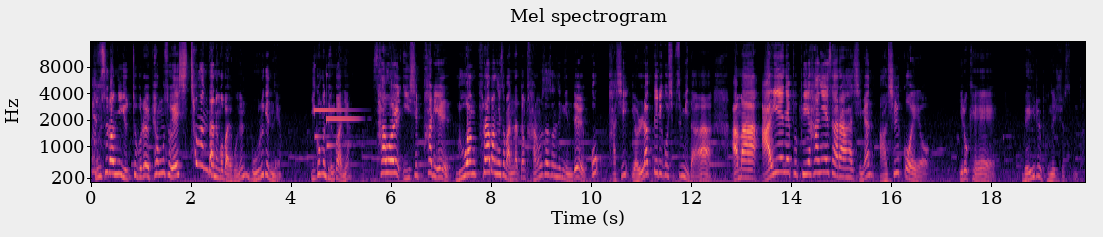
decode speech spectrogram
구슬 언니 유튜브를 평소에 시청한다는 거 말고는 모르겠네요. 이거면 된 거 아니야? 4월 28일 루앙 프라방에서 만났던 간호사 선생님들 꼭 다시 연락드리고 싶습니다. 아마 INFP 항해사라 하시면 아실 거예요. 이렇게 메일을 보내주셨습니다.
